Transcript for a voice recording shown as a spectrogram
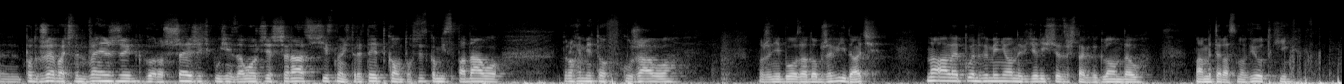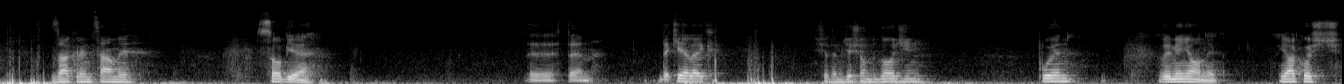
y, podgrzewać ten wężyk, go rozszerzyć, później założyć jeszcze raz, ścisnąć tretytką, to wszystko mi spadało. Trochę mnie to wkurzało, może nie było za dobrze widać. No ale płyn wymieniony, widzieliście, że tak wyglądał. Mamy teraz nowiutki. Zakręcamy sobie y, ten dekielek. 70 godzin. Płyn wymieniony. Jakość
